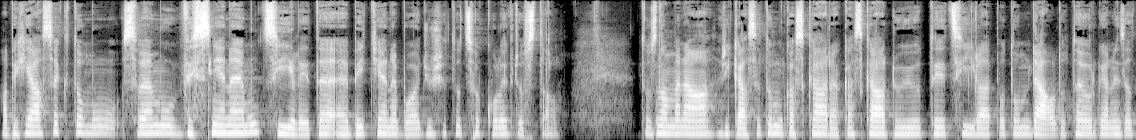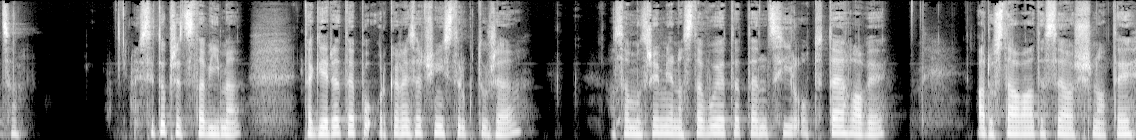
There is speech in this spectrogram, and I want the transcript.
abych já se k tomu svému vysněnému cíli, té e-bytě, nebo ať už je to cokoliv, dostal. To znamená, říká se tomu kaskáda, kaskáduju ty cíle potom dál do té organizace. Když si to představíme, tak jedete po organizační struktuře a samozřejmě nastavujete ten cíl od té hlavy a dostáváte se až na ty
